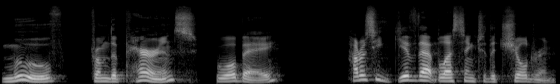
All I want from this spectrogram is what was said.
move from the parents who obey? How does He give that blessing to the children?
